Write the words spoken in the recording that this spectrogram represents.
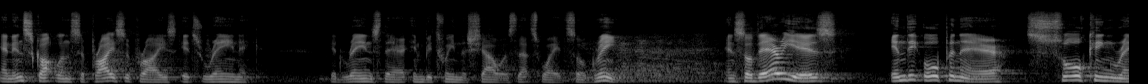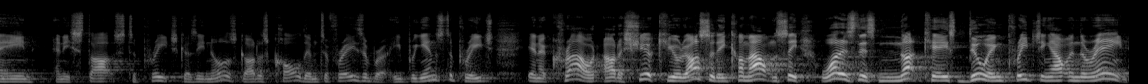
and in Scotland, surprise, surprise, it's raining. It rains there in between the showers. That's why it's so green. and so there he is in the open air, soaking rain, and he starts to preach because he knows God has called him to Fraserburgh. He begins to preach in a crowd out of sheer curiosity, come out and see what is this nutcase doing preaching out in the rain.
